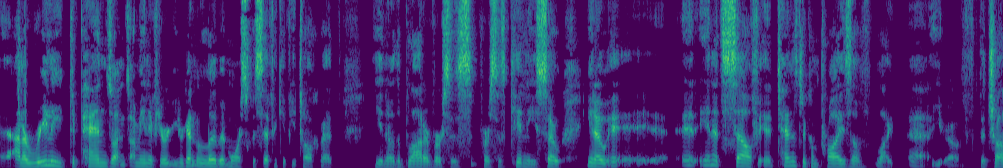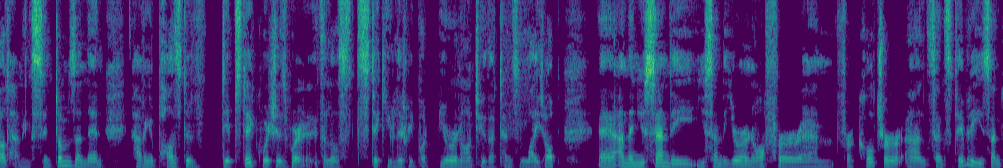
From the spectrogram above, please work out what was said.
Uh, and it really depends on. I mean, if you're you're getting a little bit more specific, if you talk about, you know, the bladder versus versus kidney. So, you know, i i in itself, it tends to comprise of like uh, of the child having symptoms and then having a positive dipstick, which is where it's a little stick you literally put urine onto that tends to light up, uh, and then you send the you send the urine off for um, for culture and sensitivities. And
